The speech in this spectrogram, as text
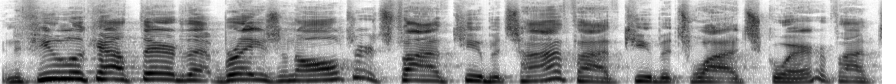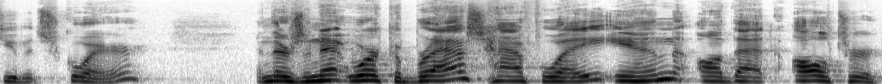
And if you look out there to that brazen altar, it's five cubits high, five cubits wide square, five cubits square. And there's a network of brass halfway in on that altar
